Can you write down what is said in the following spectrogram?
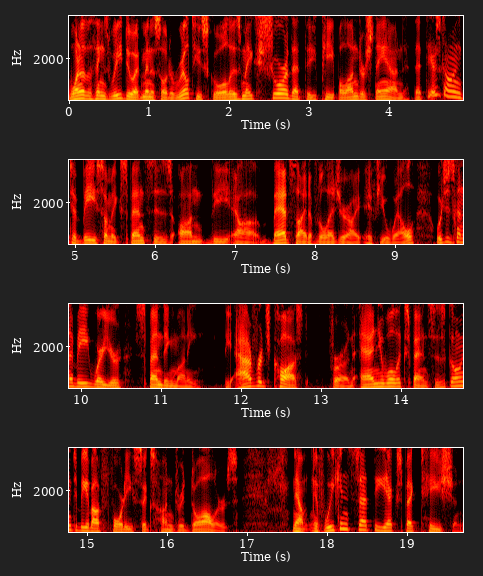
One of the things we do at Minnesota Realty School is make sure that the people understand that there's going to be some expenses on the uh, bad side of the ledger, if you will, which is going to be where you're spending money. The average cost for an annual expense is going to be about $4,600. Now, if we can set the expectation,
